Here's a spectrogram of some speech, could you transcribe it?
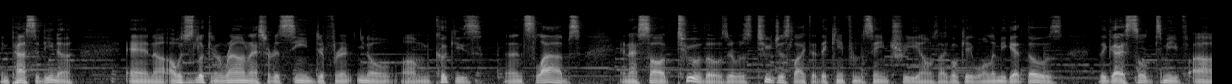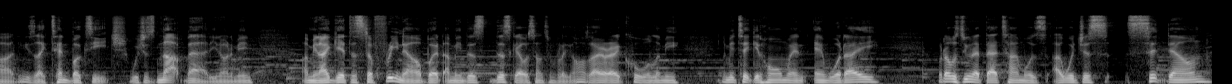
in Pasadena, and uh, I was just looking around. and I started seeing different, you know, um, cookies and slabs, and I saw two of those. There was two just like that. They came from the same tree. And I was like, okay, well, let me get those. The guy sold to me. Uh, I think he's like ten bucks each, which is not bad. You know what I mean? I mean, I get this stuff free now, but I mean, this this guy was something for like, oh, I was like, all right, cool. Well, let me let me take it home. And and what I what I was doing at that time was I would just sit down,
